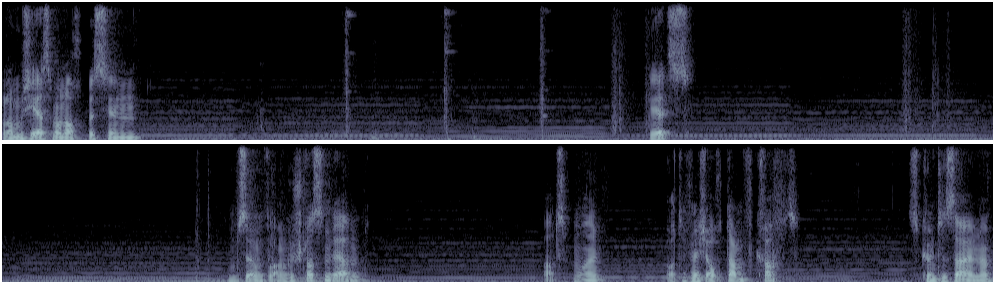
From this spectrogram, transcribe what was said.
Oder muss ich erstmal noch ein bisschen Jetzt? Muss er irgendwo angeschlossen werden? Warte mal. Braucht er vielleicht auch Dampfkraft? Das könnte sein, ne?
